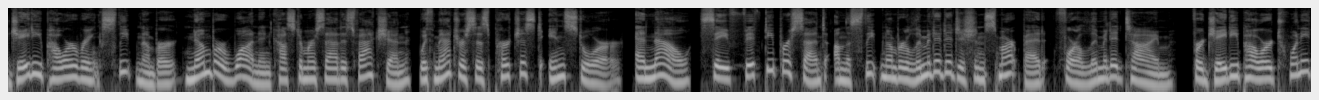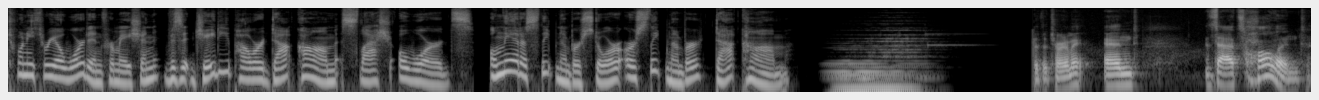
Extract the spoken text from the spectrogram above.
JD Power ranks Sleep Number number 1 in customer satisfaction with mattresses purchased in-store. And now, save 50% on the Sleep Number limited edition Smart Bed for a limited time. For JD Power 2023 award information, visit jdpower.com/awards. Only at a Sleep Number store or sleepnumber.com. At the tournament, and that's Holland.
